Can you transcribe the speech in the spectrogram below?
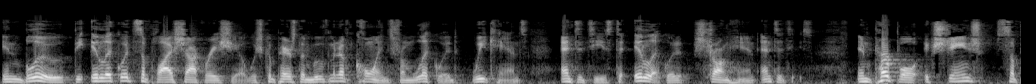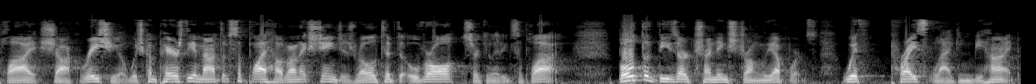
In blue, the illiquid supply shock ratio, which compares the movement of coins from liquid, weak hands, entities to illiquid, strong hand entities. In purple, exchange supply shock ratio, which compares the amount of supply held on exchanges relative to overall circulating supply. Both of these are trending strongly upwards, with price lagging behind.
